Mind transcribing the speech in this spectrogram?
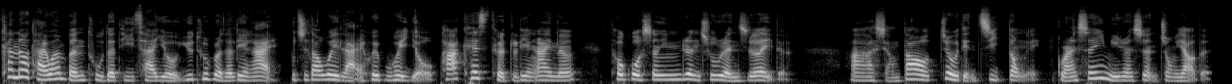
看到台湾本土的题材有 YouTuber 的恋爱，不知道未来会不会有 Podcaster 的恋爱呢？透过声音认出人之类的啊，想到就有点悸动诶，果然声音迷人是很重要的。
